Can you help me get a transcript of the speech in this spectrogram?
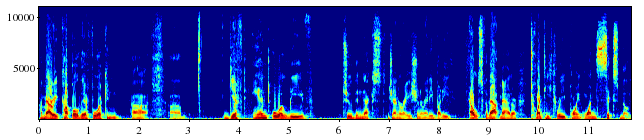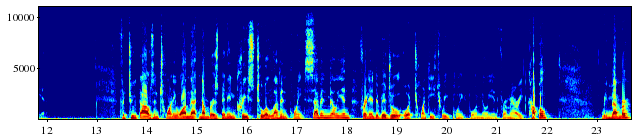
A married couple, therefore, can uh, uh, gift and or leave to the next generation or anybody else for that matter 23.16 million. For 2021 that number has been increased to 11.7 million for an individual or 23.4 million for a married couple. Remember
